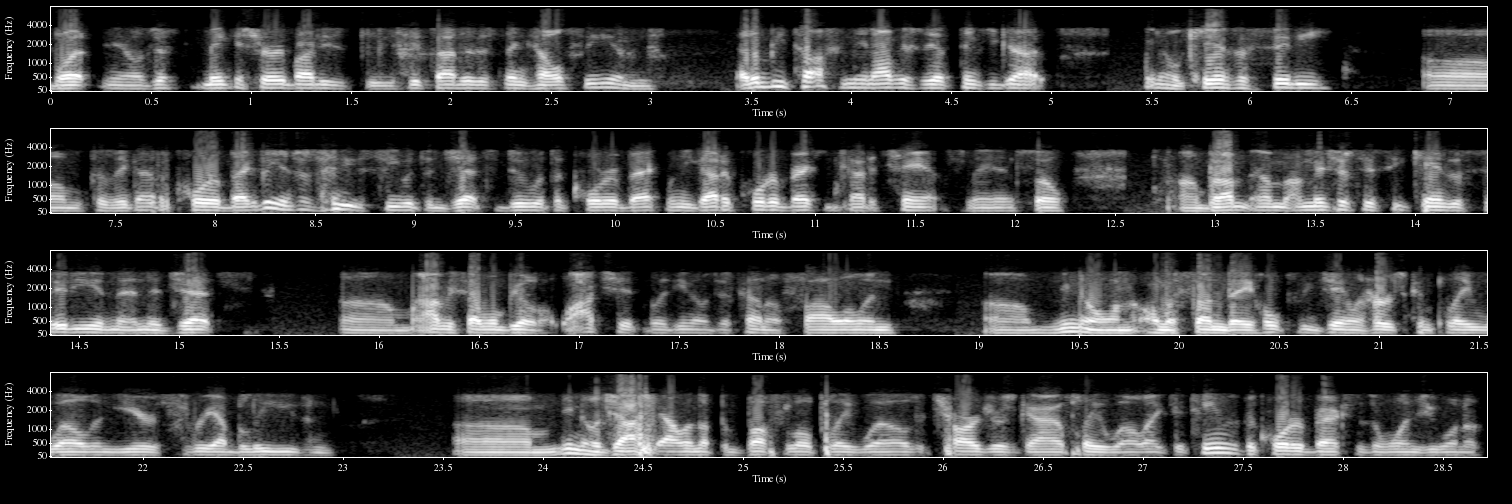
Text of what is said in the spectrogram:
But you know, just making sure everybody gets out of this thing healthy, and it'll be tough. I mean, obviously, I think you got you know Kansas City because um, they got a quarterback. It'll be interesting to see what the Jets do with the quarterback. When you got a quarterback, you got a chance, man. So, um, but I'm, I'm I'm interested to see Kansas City and, and the Jets. Um, obviously, I won't be able to watch it, but you know, just kind of following. Um, you know, on on a Sunday, hopefully Jalen Hurts can play well in year three, I believe, and um, you know, Josh Allen up in Buffalo play well. The Chargers guy play well. Like the teams, the quarterbacks are the ones you want to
